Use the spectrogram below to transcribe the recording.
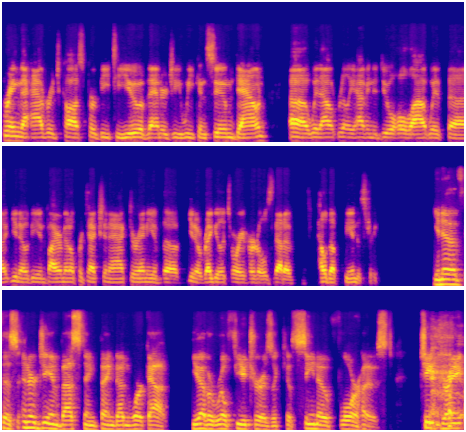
bring the average cost per btu of the energy we consume down uh, without really having to do a whole lot with uh, you know the environmental protection act or any of the you know regulatory hurdles that have held up the industry you know, if this energy investing thing doesn't work out, you have a real future as a casino floor host. Cheap drink,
